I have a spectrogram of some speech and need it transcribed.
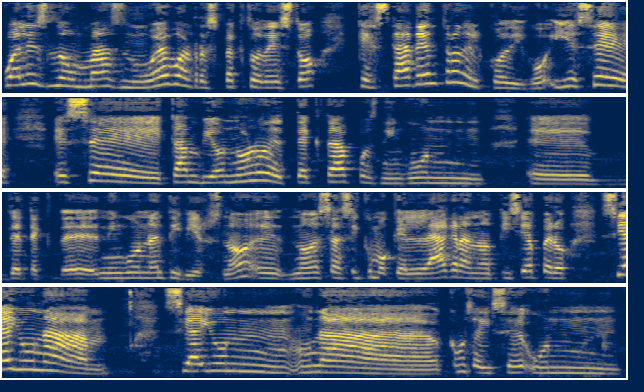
¿Cuál es lo más nuevo al respecto de esto? Que está dentro del código y ese, ese cambio no lo detecta pues ningún eh, detecte, ningún antivirus, ¿no? Eh, no es así como que la gran noticia, pero sí hay una, sí hay un, una, ¿cómo se dice? Un,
